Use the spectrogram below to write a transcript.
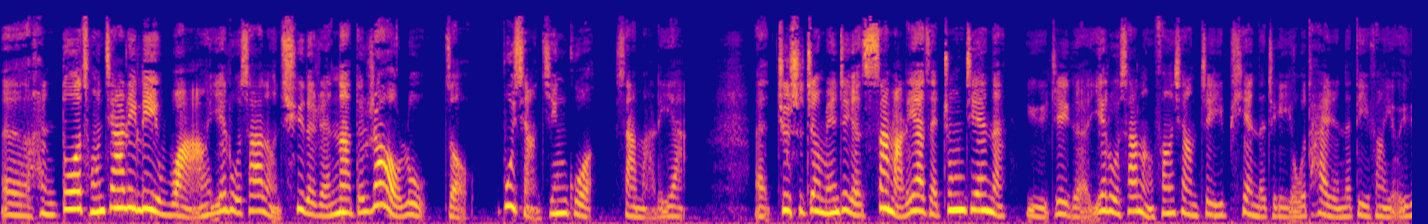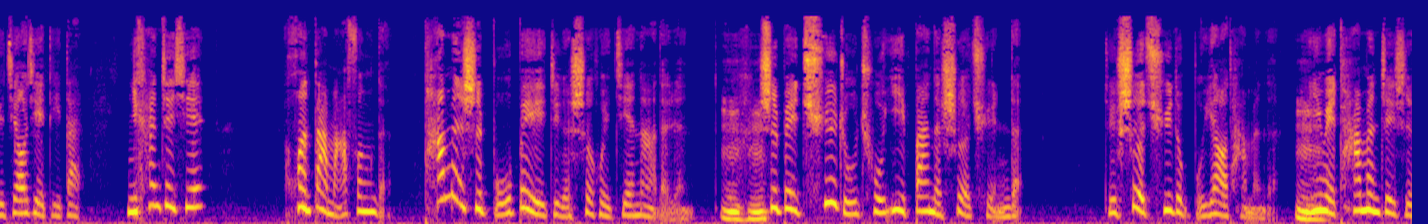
呃，很多从加利利往耶路撒冷去的人呢，都绕路走，不想经过撒玛利亚。呃，就是证明这个撒玛利亚在中间呢，与这个耶路撒冷方向这一片的这个犹太人的地方有一个交界地带。你看这些患大麻风的，他们是不被这个社会接纳的人，嗯哼，是被驱逐出一般的社群的。这社区都不要他们的，嗯因为他们这是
